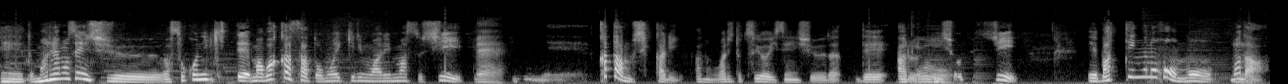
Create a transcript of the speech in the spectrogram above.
えっ、と、丸山選手はそこに来て、まあ、若さと思い切りもありますし、ええ。ー肩もしっかり、あの、割と強い選手だである印象ですし、えーバッティングの方も、まだ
